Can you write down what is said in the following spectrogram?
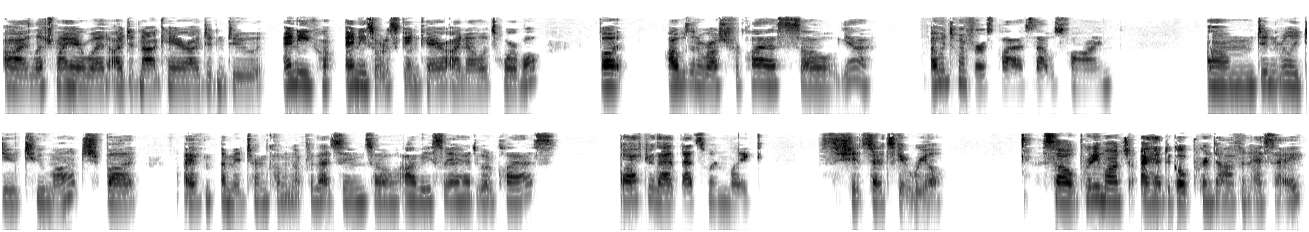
I left my hair wet. I did not care. I didn't do any any sort of skincare. I know it's horrible, but I was in a rush for class, so yeah. I went to my first class, that was fine. Um, didn't really do too much, but I have a midterm coming up for that soon, so obviously I had to go to class. So after that, that's when like shit starts to get real. So pretty much I had to go print off an essay,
